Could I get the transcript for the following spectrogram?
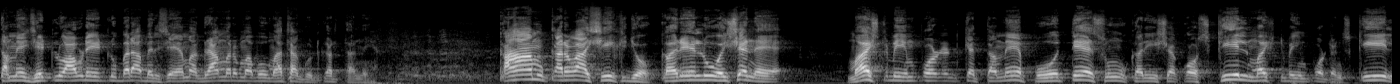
તમે જેટલું આવડે એટલું બરાબર છે, એમાં ગ્રામરમાં બહુ માથાકૂટ કરતા નહીં. કામ કરવા શીખજો, કરેલું હશે ને મસ્ટ બી ઇમ્પોર્ટન્ટ કે તમે પોતે શું કરી શકો skill must be important skill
